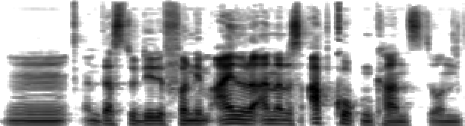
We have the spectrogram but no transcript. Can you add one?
mm, dass du dir von dem einen oder anderen das abgucken kannst. Und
